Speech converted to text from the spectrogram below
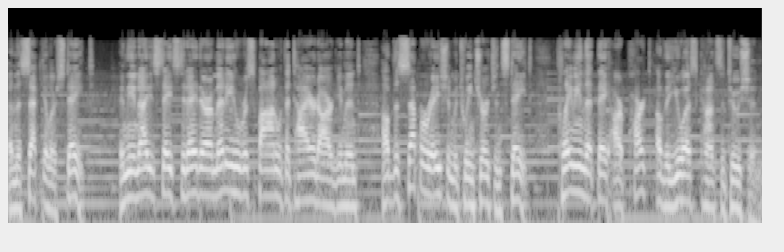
and the secular state. In the United States today, there are many who respond with the tired argument of the separation between church and state, claiming that they are part of the U.S. Constitution.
